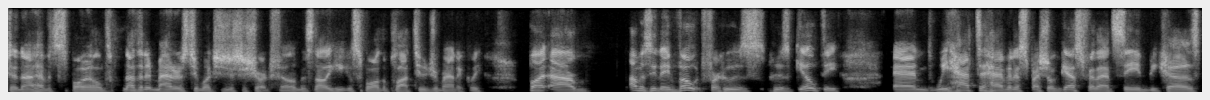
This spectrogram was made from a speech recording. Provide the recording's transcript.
to not have it spoiled. Not that it matters too much, it's just a short film. It's not like you can spoil the plot too dramatically. But um, obviously they vote for who's who's guilty. And we had to have in a special guest for that scene because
